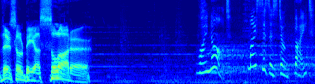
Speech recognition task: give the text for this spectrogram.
This'll be a slaughter. Why not? My scissors don't bite.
